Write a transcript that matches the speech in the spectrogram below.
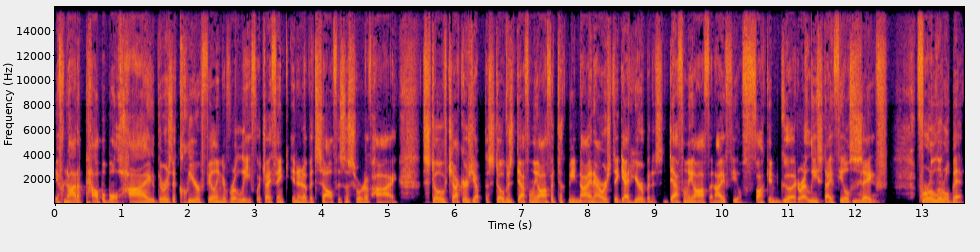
if not a palpable high, there is a clear feeling of relief, which I think in and of itself is a sort of high. Stove checkers, yep, the stove is definitely off. It took me nine hours to get here, but it's definitely off and I feel fucking good, or at least I feel mm. safe for a mm-hmm. little bit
